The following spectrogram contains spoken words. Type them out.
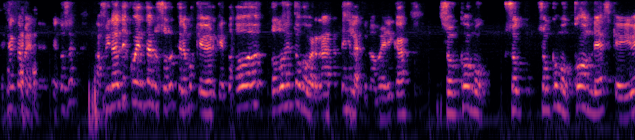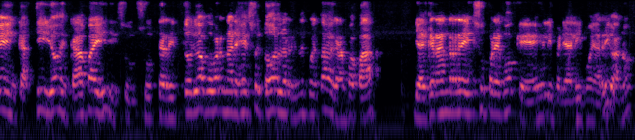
Exactamente. Entonces, a final de cuentas, nosotros tenemos que ver que todos todos estos gobernantes en Latinoamérica son como, son, son como condes que viven en castillos en cada país y su, su territorio a gobernar es eso y todos le rinden cuenta al gran papá y al gran rey supremo que es el imperialismo de arriba, ¿no?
